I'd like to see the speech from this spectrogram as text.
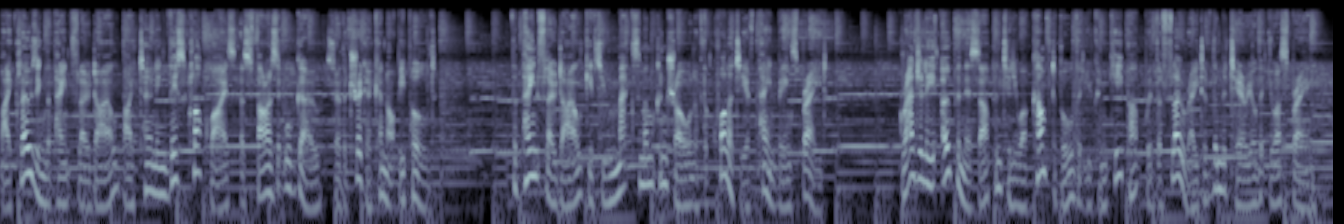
by closing the paint flow dial by turning this clockwise as far as it will go so the trigger cannot be pulled. The paint flow dial gives you maximum control of the quality of paint being sprayed. Gradually open this up until you are comfortable that you can keep up with the flow rate of the material that you are spraying.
